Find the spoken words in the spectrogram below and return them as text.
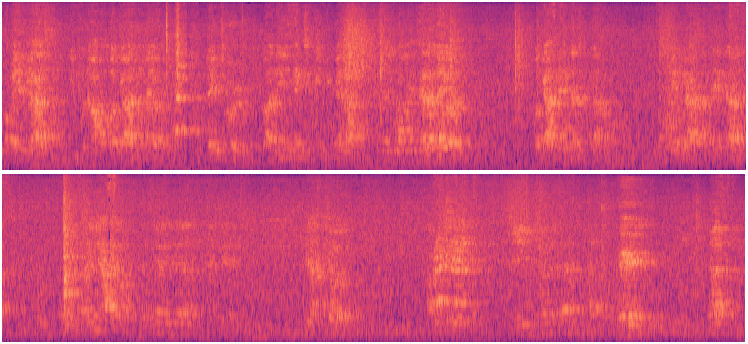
Okay, class. Hindi mo na ako mag-ano ngayon. Lecture. Bali, next meeting na lang. Pero ngayon, mag-attendance na ako. Okay, class. Attendance. Aliano. Reaction. Action. Heard.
